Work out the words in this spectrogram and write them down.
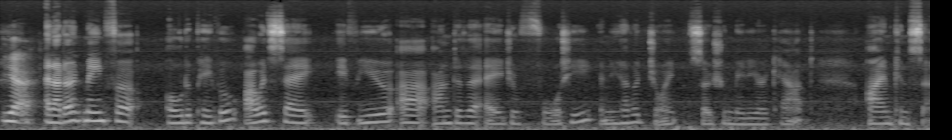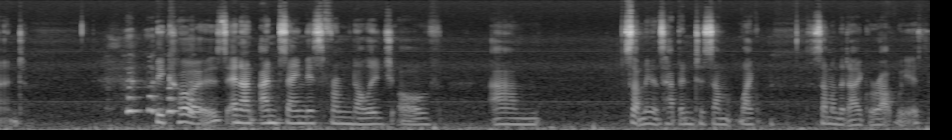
Yeah. and I don't mean for older people. I would say if you are under the age of forty and you have a joint social media account, I am concerned because, and I'm, I'm saying this from knowledge of um, something that's happened to some, like someone that I grew up with,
